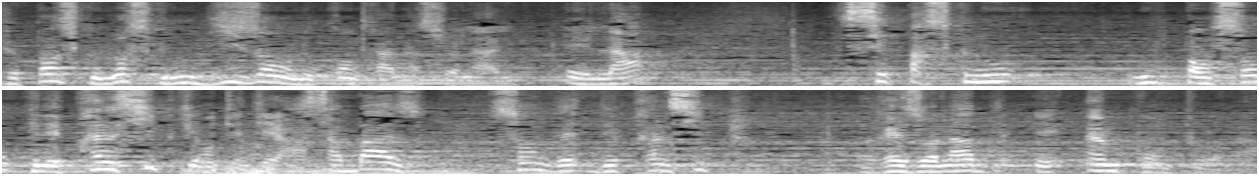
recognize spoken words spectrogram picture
Je pense que lorsque nous disons le contrat national est là, c'est parce que nous, pensons que les principes qui ont été à sa base sont des, principes raisonnable et incontournable.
